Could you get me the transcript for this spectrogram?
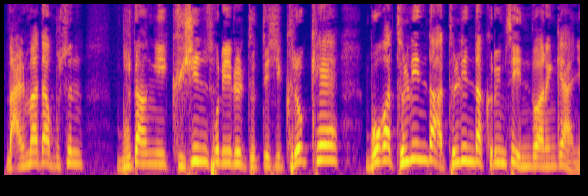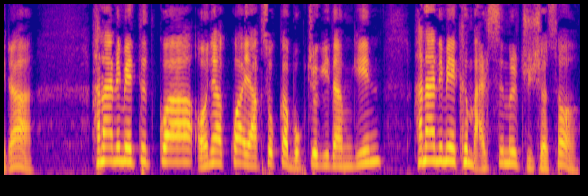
날마다 무슨 무당이 귀신 소리를 듣듯이 그렇게 뭐가 들린다, 들린다 그러면서 인도하는 게 아니라 하나님의 뜻과 언약과 약속과 목적이 담긴 하나님의 그 말씀을 주셔서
